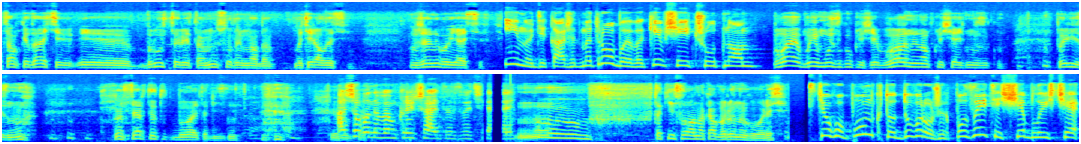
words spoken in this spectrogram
І там кидають ці, е, брустери, там, ну що там треба, матеріали ці. Вже не бояться. Іноді каже Дмитро, бойовиків ще й чутно. Буває, ми музику включають, буває, вони нам включають музику. По-різному. Концерти тут бувають різні. А що вони вам кричать зазвичай? Ну, такі слова на камеру не говорять. Цього пункту до ворожих позицій ще ближче.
